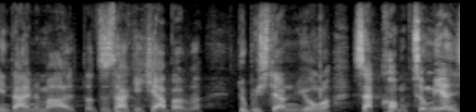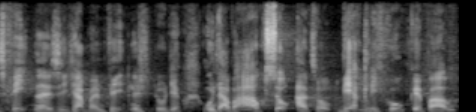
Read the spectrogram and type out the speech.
In deinem Alter. Da sage ich, ja, aber du bist ja ein Junger. Sag, komm zu mir ins Fitness. Ich habe ein Fitnessstudio. Und aber auch so, also wirklich gut gebaut.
